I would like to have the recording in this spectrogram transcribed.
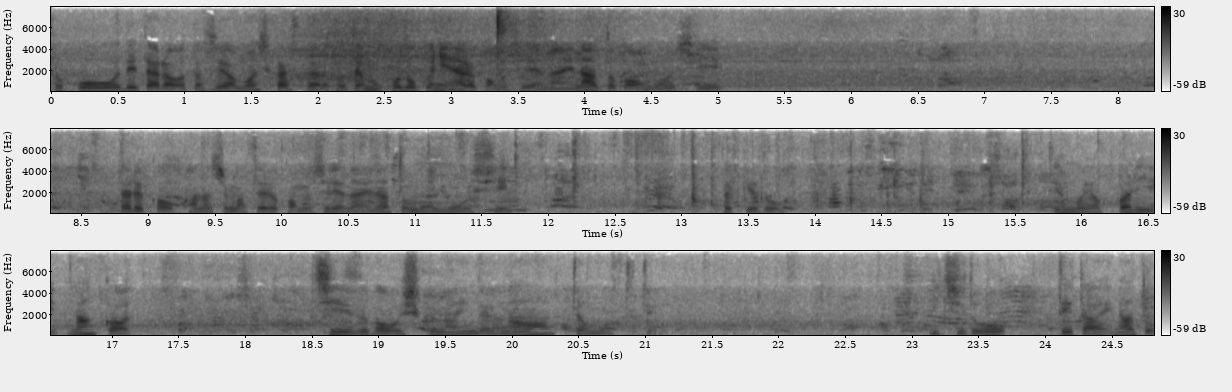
そこを出たら私はもしかしたらとても孤独になるかもしれないなとか思うし誰かを悲しませるかもしれないなとも思うしだけどでもやっぱりなんかチーズが美味しくないんだよなって思ってて一度出たいなと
